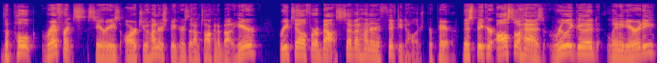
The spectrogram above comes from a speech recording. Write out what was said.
The Polk reference series R200 speakers that I'm talking about here retail for about $750 per pair. This speaker also has really good linearity,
